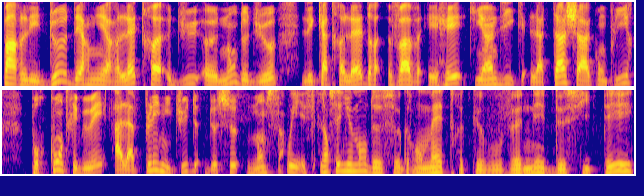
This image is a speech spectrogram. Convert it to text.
par les deux dernières lettres du euh, nom de Dieu, les quatre lettres Vav et He, qui indiquent la tâche à accomplir pour contribuer à la plénitude de ce nom saint. Oui, l'enseignement de ce grand maître que vous venez de citer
